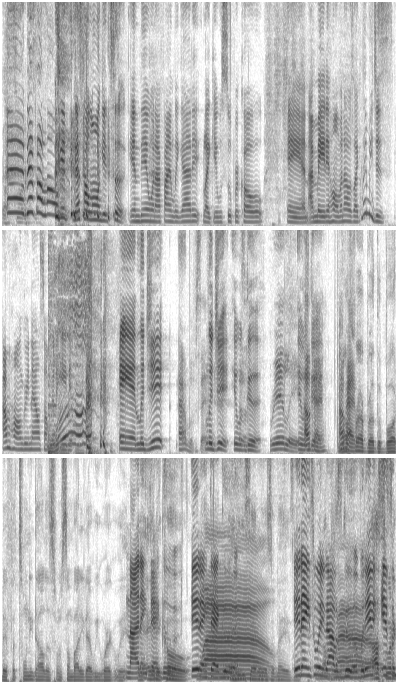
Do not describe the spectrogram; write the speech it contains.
Eh, that's how long it that's how long it took. And then when I finally got it, like it was super cold and I made it home and I was like, let me just I'm hungry now, so I'm gonna eat it. And legit, I'm upset. legit, it was good. Really? It was okay. good. My Okay. frat brother bought it for twenty dollars from somebody that we work with. Nah, it ain't that it good. cold. It ain't that And good. he said it was amazing. It ain't twenty dollars good, but it, it's a good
